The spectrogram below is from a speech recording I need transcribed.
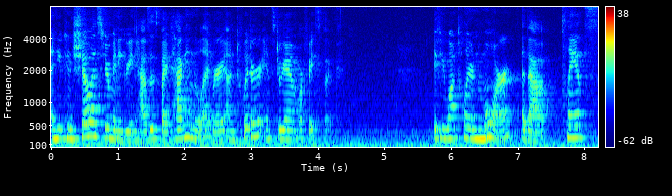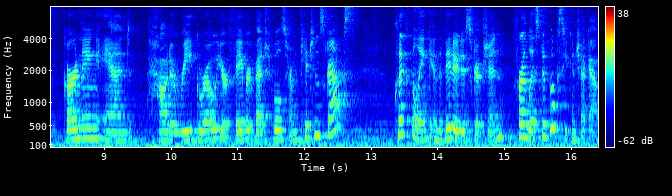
and you can show us your mini greenhouses by tagging the library on Twitter, Instagram, or Facebook. If you want to learn more about plants, gardening, and how to regrow your favorite vegetables from kitchen scraps, click the link in the video description for a list of books you can check out.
